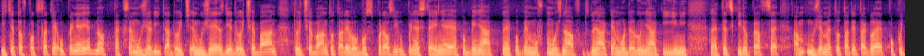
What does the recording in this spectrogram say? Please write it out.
Dítě to v podstatě úplně jedno jedno, tak se může lítat, Deutsche, může jezdit Deutsche Bahn, Deutsche Bahn to tady obospodazí úplně stejně, jako by, nějak, jako by možná v nějakém modelu nějaký jiný letecký dopravce. A můžeme to tady takhle, pokud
